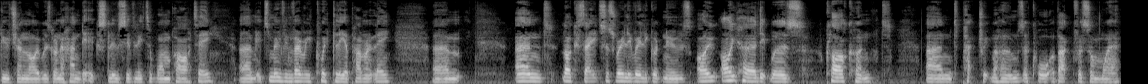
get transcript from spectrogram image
Guochuan Lai was going to hand it exclusively to one party. Um, it's moving very quickly apparently. Um, and like I say, it's just really, really good news. I, I heard it was Clark Hunt and Patrick Mahomes, a quarterback for somewhere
